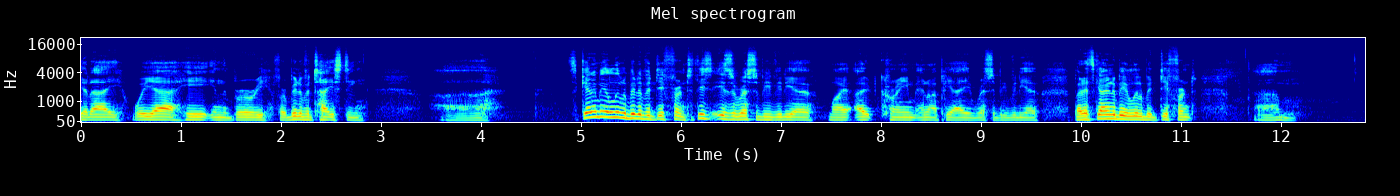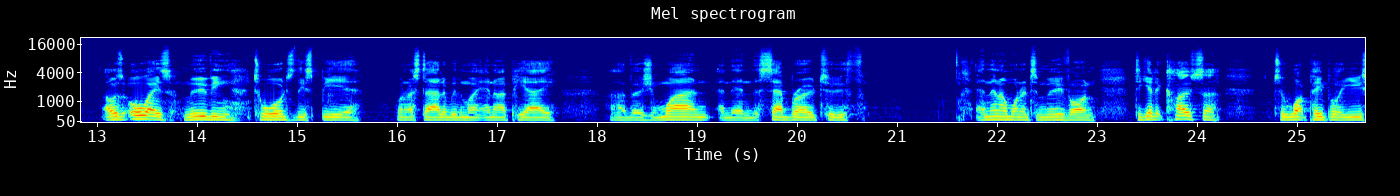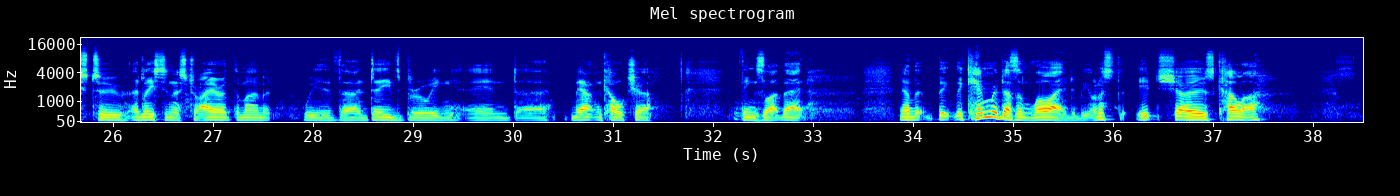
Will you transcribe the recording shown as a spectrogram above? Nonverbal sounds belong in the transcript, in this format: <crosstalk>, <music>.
G'day, we are here in the brewery for a bit of a tasting. Uh, it's going to be a little bit of a different, this is a recipe video, my oat cream NIPA recipe video, but it's going to be a little bit different. Um, I was always moving towards this beer when I started with my NIPA uh, version 1 and then the Sabro tooth and then I wanted to move on to get it closer to what people are used to, at least in Australia at the moment with uh, Deeds Brewing and uh, Mountain Culture, things like that. Now, the, the, the, camera doesn't lie, to be honest. It shows colour,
